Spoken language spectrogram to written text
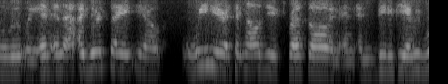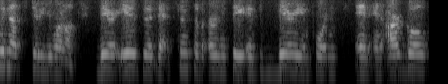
Absolutely, and and I dare say, you know, we here at Technology Expresso and, and, and BDPA, we would not steer you wrong. There is a, that sense of urgency is very important and, and our goal,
